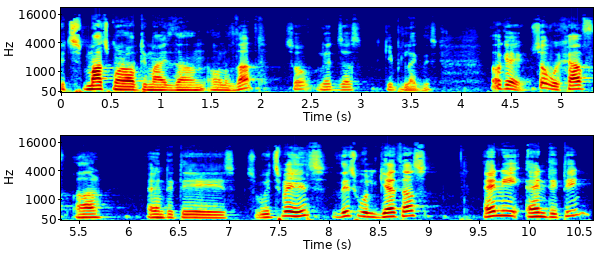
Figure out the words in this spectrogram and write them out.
It's much more optimized than all of that. So let's just keep it like this. Okay, so we have our entities, which means this will get us any entity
